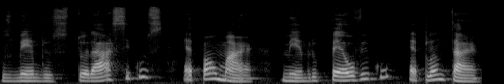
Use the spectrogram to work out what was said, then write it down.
Os membros torácicos é palmar, membro pélvico é plantar.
